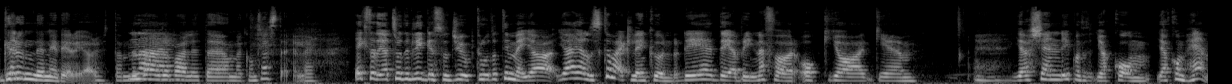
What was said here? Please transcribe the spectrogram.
grunden i det du gör utan Nej. behövde bara lite andra kontraster eller? Exakt, jag tror det ligger så djupt rotat i mig. Jag, jag älskar verkligen kunder, det är det jag brinner för och jag, eh, eh, jag kände ju på något sätt att jag kom, jag kom hem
